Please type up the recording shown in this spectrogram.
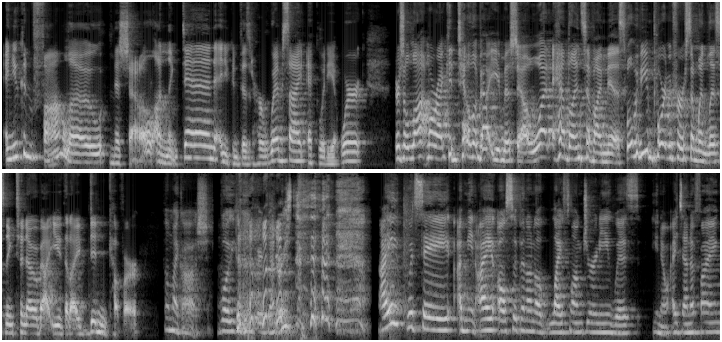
And you can follow Michelle on LinkedIn and you can visit her website, Equity at Work. There's a lot more I can tell about you, Michelle. What headlines have I missed? What would be important for someone listening to know about you that I didn't cover? Oh my gosh. Well, you're very generous. I would say, I mean, I also been on a lifelong journey with, you know, identifying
